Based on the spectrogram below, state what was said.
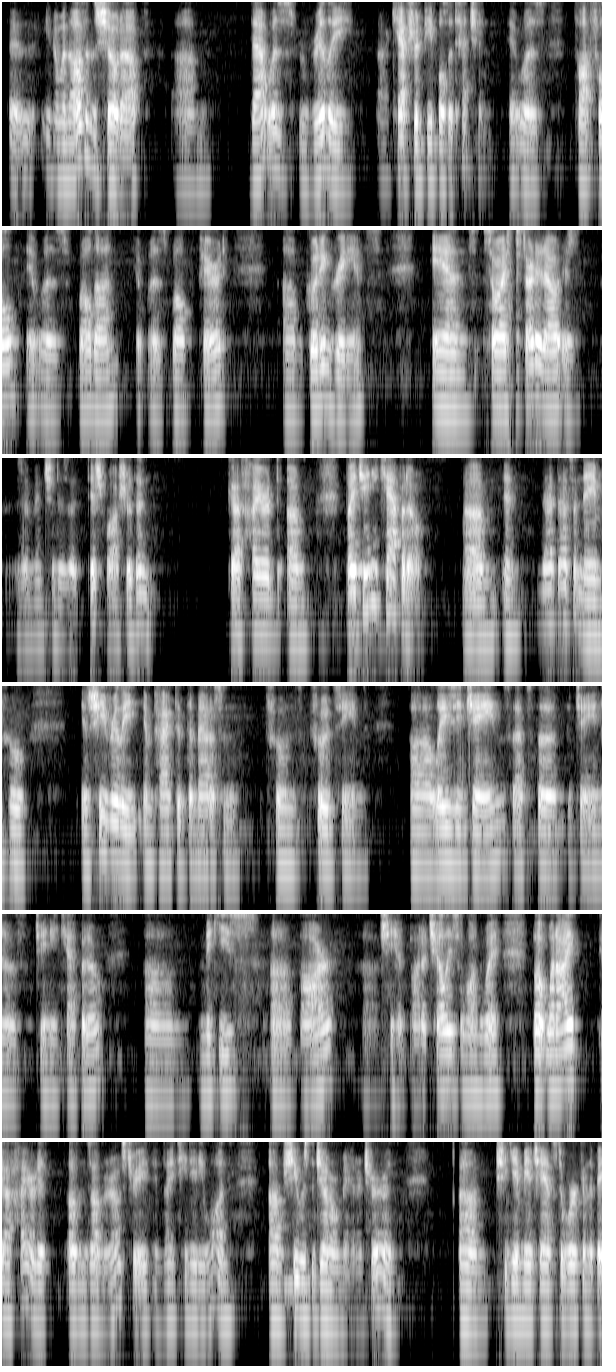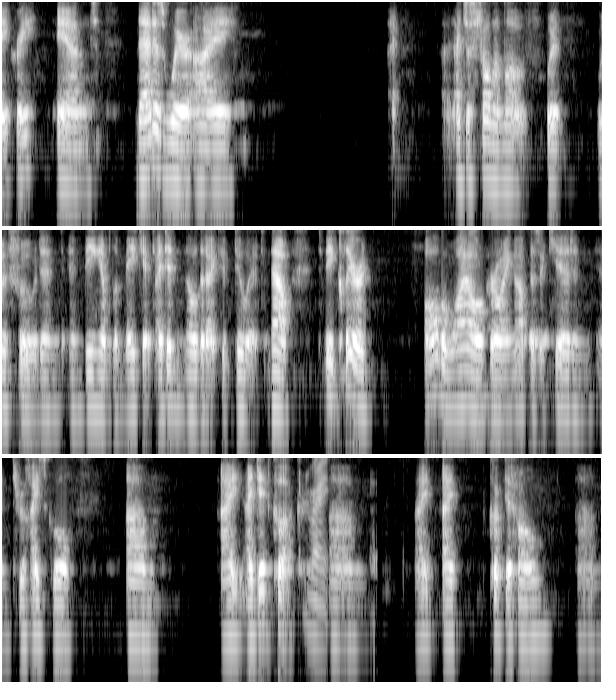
uh, you know, when the ovens showed up, um, that was really uh, captured people's attention. It was thoughtful, it was well done, it was well prepared, um, good ingredients. And so I started out as, as I mentioned, as a dishwasher, then got hired um, by Janie Capito. Um, and that, that's a name who, you know, she really impacted the Madison food, food scene. Uh, Lazy Jane's, that's the, the Jane of Janie Capito. Um, Mickey's uh, Bar, uh, she had Botticelli's along the way. But when I got hired at Ovens on Monroe Street in 1981, um, she was the general manager, and um, she gave me a chance to work in the bakery. And that is where I, I, I just fell in love with with food and, and being able to make it. I didn't know that I could do it. Now, to be clear, all the while growing up as a kid and, and through high school, um, I, I did cook. Right. Um, I, I cooked at home. Um,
